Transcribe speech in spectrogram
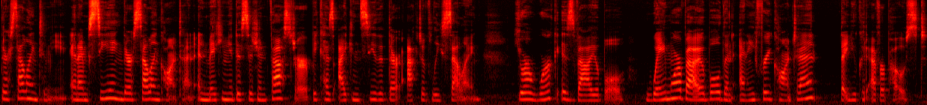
they're selling to me and I'm seeing their selling content and making a decision faster because I can see that they're actively selling. Your work is valuable, way more valuable than any free content that you could ever post.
